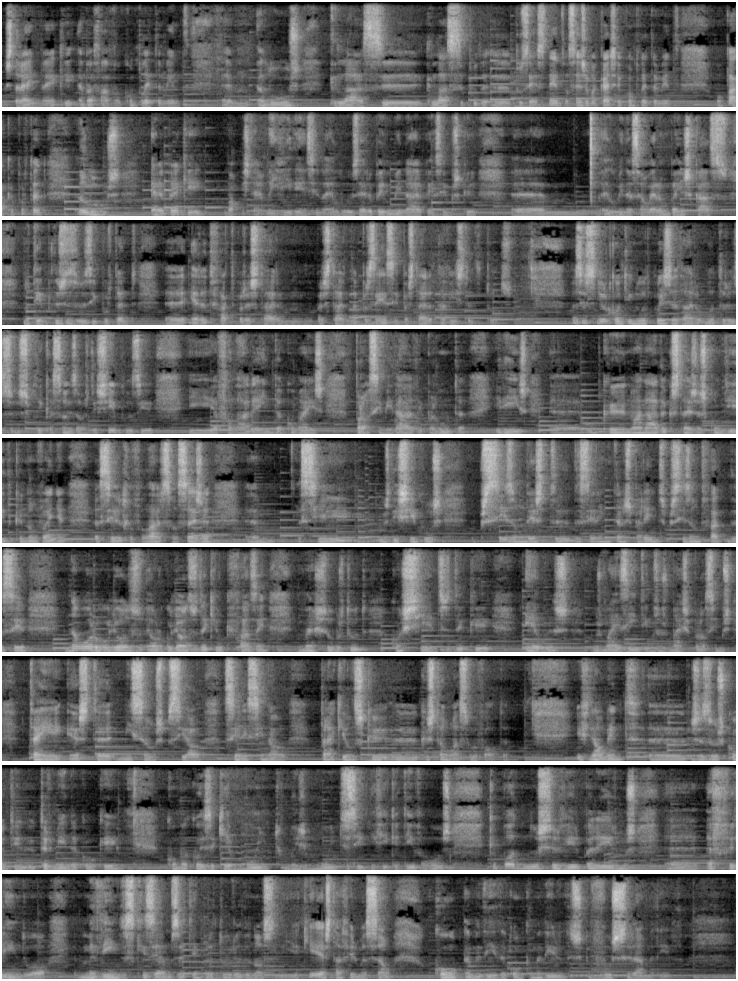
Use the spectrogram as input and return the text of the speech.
estranho, não é? Que abafava completamente um, a luz que lá se, que lá se pude, uh, pusesse dentro, ou seja, uma caixa completamente opaca. Portanto, a luz era para quê? Bom, isto era uma evidência, não é? A luz era para iluminar. Pensemos que hum, a iluminação era um bem escasso no tempo de Jesus e, portanto, uh, era de facto para estar, para estar na presença e para estar à vista de todos. Mas o Senhor continua depois a dar outras explicações aos discípulos e, e a falar ainda com mais proximidade e pergunta. E diz uh, que não há nada que esteja escondido que não venha a ser revelado, ou seja, um, se os discípulos precisam deste de serem transparentes, precisam de facto de ser não orgulhosos, orgulhosos daquilo que fazem, mas sobretudo conscientes de que eles os mais íntimos, os mais próximos, têm esta missão especial de serem sinal para aqueles que, eh, que estão à sua volta. E finalmente, eh, Jesus continua, termina com o quê? com uma coisa que é muito, mas muito significativa hoje, que pode nos servir para irmos uh, aferindo ou medindo, se quisermos, a temperatura do nosso dia, que é esta afirmação: com a medida com que medirdes, vos será medido.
